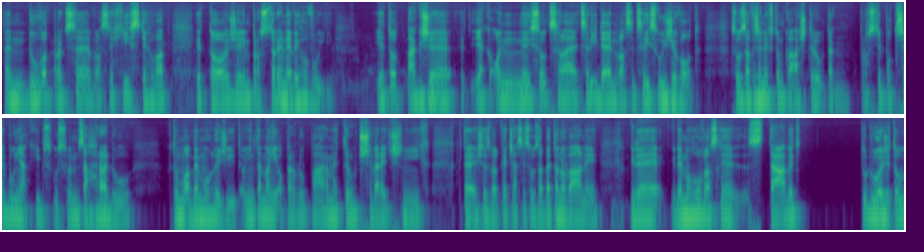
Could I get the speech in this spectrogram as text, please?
ten důvod, proč se vlastně chtějí stěhovat, je to, že jim prostory nevyhovují je to tak, že jak oni jsou celé, celý den, vlastně celý svůj život, jsou zavřeny v tom klášteru, tak hmm. prostě potřebují nějakým způsobem zahradu k tomu, aby mohli žít. Oni tam mají opravdu pár metrů čtverečních, které ještě z velké části jsou zabetonovány, hmm. kde, kde mohou vlastně strávit tu důležitou,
